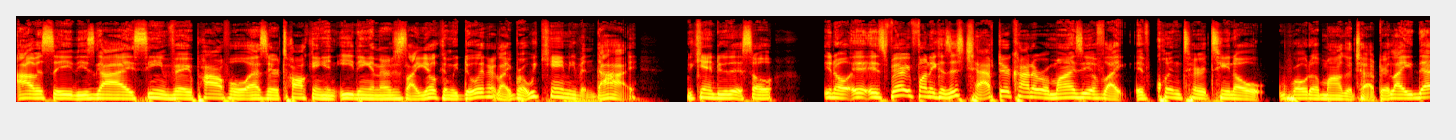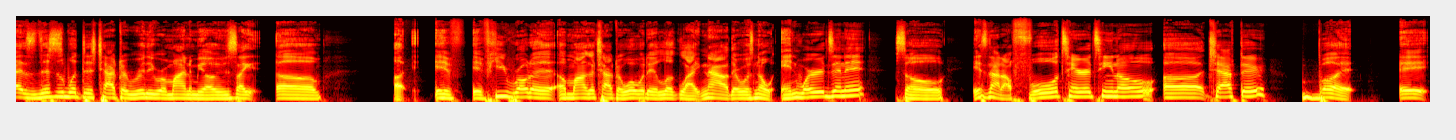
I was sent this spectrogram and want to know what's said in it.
obviously these guys seem very powerful as they're talking and eating and they're just like yo can we do it? And they're like bro we can't even die. We can't do this. So you know, it, it's very funny because this chapter kind of reminds me of like if Quentin Tarantino wrote a manga chapter. Like that's this is what this chapter really reminded me of. It's like um uh, if if he wrote a, a manga chapter, what would it look like? Now there was no N words in it, so it's not a full Tarantino uh chapter, but it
